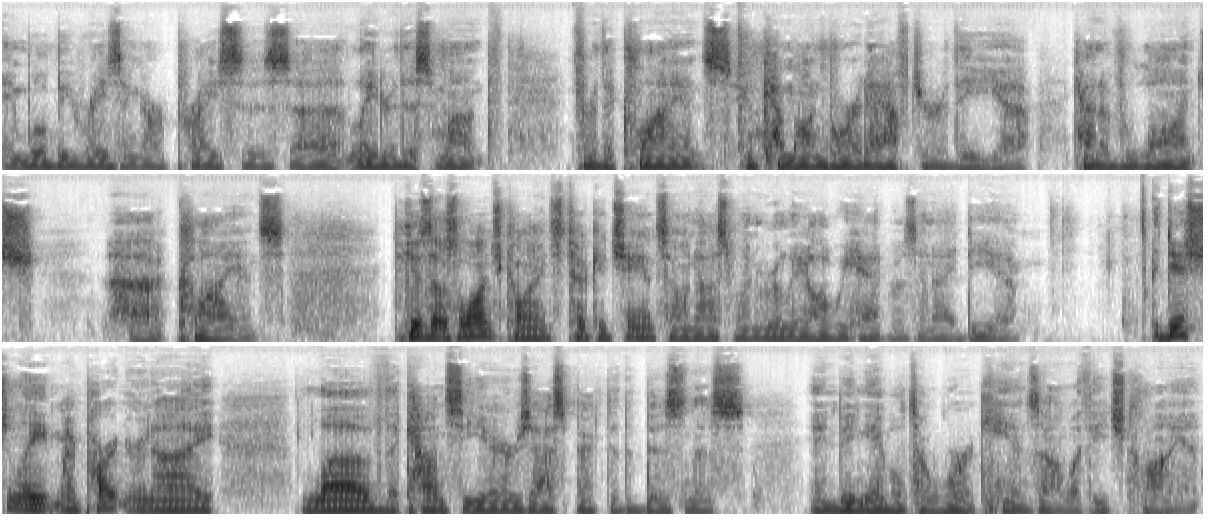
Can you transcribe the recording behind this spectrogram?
and we'll be raising our prices uh, later this month for the clients who come on board after the uh, kind of launch uh, clients. Because those launch clients took a chance on us when really all we had was an idea. Additionally, my partner and I love the concierge aspect of the business and being able to work hands on with each client.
